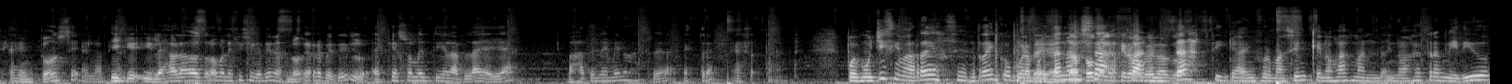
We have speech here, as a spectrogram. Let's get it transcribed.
Es Eh, entonces, en la y, que, y les he hablado de todos los beneficios que tienes, no hay que repetirlo, es que solamente a la playa ya vas a tener menos estrés. Exactamente. Pues muchísimas gracias, Raiko, por aportarnos esa fantástica información que nos has mandado, nos has transmitido.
